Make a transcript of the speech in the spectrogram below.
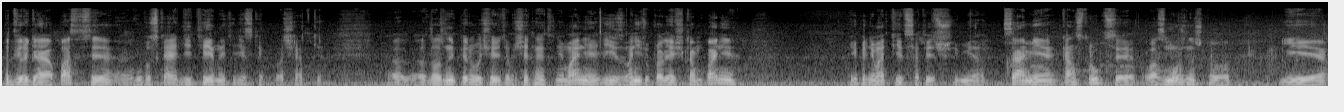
подвергая опасности, э, выпуская детей на эти детские площадки, э, должны в первую очередь обращать на это внимание и звонить управляющей компании и принимать какие-то соответствующие меры. Сами конструкции, возможно, что и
